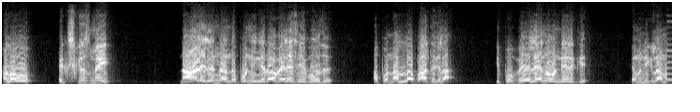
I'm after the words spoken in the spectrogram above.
hello excuse me நாளையில இருந்து அந்த பொண்ணு இங்க தான் வேலை செய்ய போகுது. அப்போ நல்லா பாத்துக்கலாம். இப்போ வேலைன்னு ஒண்ணு இருக்கு. கவனிக்கலாமா?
